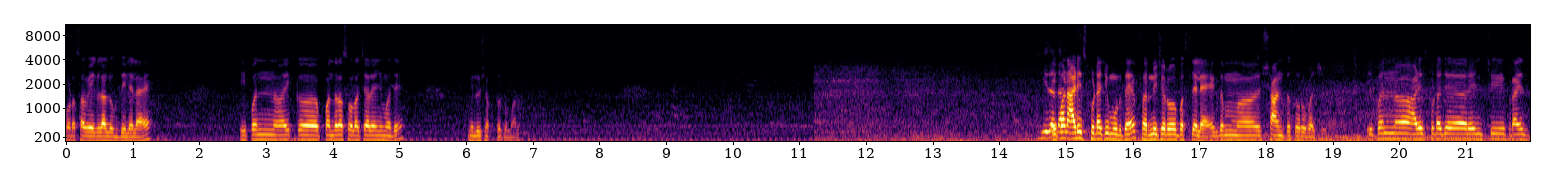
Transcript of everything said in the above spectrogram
थोडासा वेगळा लुक दिलेला आहे. ही पण एक पंधरा सोळाच्या रेंजमध्ये मिळू शकतो तुम्हाला. ही ही पण अडीच फुटाची मूर्ती आहे. फर्निचरवर बसलेली आहे. एकदम शांत स्वरूपाची. ही पण अडीच फुटाच्या रेंजची प्राईस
